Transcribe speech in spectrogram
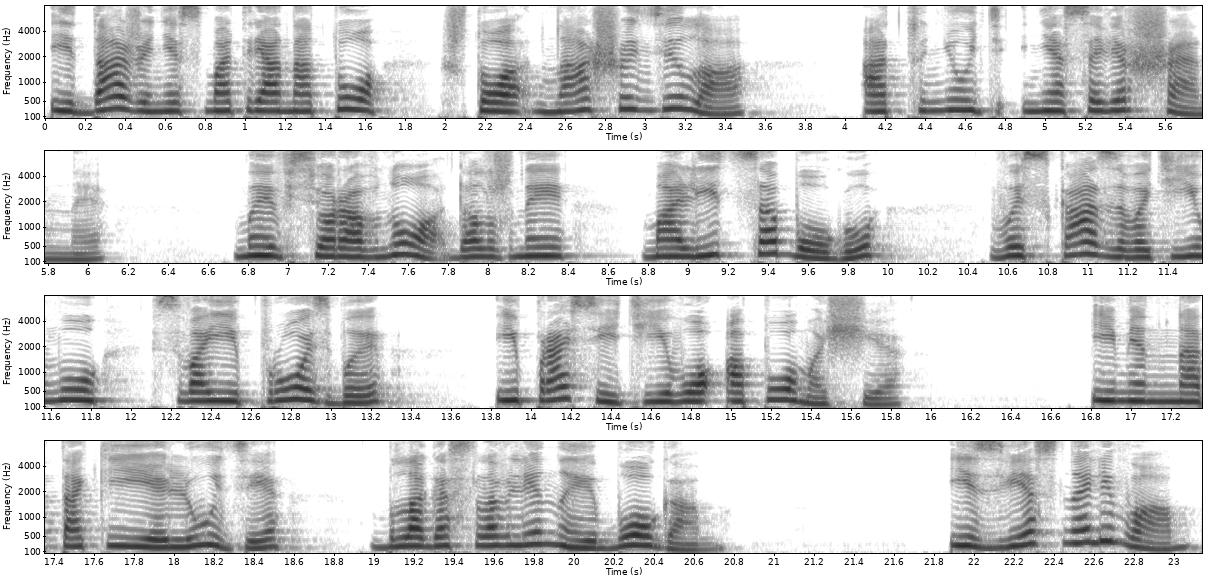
и даже несмотря на то, что наши дела отнюдь несовершенны, мы все равно должны молиться Богу, высказывать Ему свои просьбы – и просить Его о помощи. Именно такие люди благословлены Богом. Известно ли вам,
